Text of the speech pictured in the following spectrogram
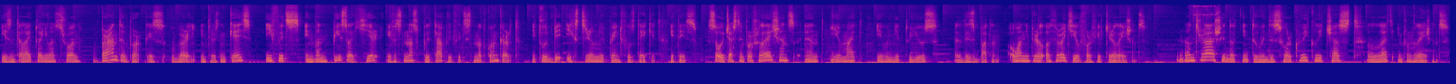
isn't allied to anyone's throne. Brandenburg is a very interesting case. If it's in one piece like here, if it's not split up, if it's not conquered, it would be extremely painful to take it. It is. So just improve relations and you might even need to use this button. One imperial authority for 50 relations. Don't rush, you don't need to win this war quickly, just let improve relations.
